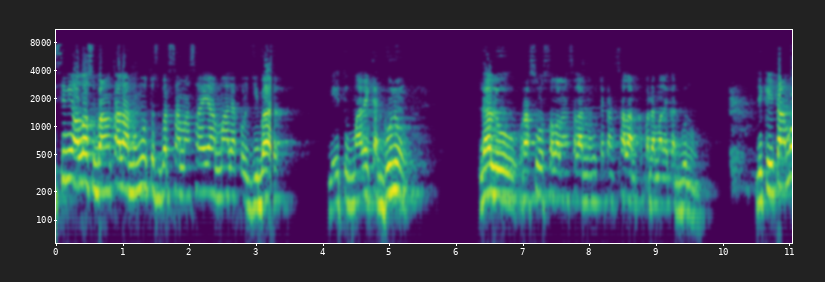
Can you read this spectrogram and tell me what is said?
Di sini Allah Subhanahu wa taala mengutus bersama saya malakul jibal, yaitu malaikat gunung. Lalu Rasul sallallahu alaihi wasallam mengucapkan salam kepada malaikat gunung. Dikitamu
